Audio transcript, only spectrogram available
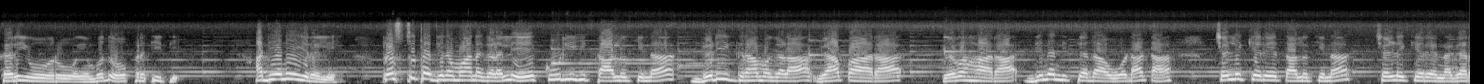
ಕರೆಯುವರು ಎಂಬುದು ಪ್ರತೀತಿ. ಅದೇನೇ ಇರಲಿ ಪ್ರಸ್ತುತ ದಿನಮಾನಗಳಲ್ಲಿ ಕೂಡ್ಲಿಗಿ ತಾಲೂಕಿನ ಗಡಿ ಗ್ರಾಮಗಳ ವ್ಯಾಪಾರ, ವ್ಯವಹಾರ, ದಿನನಿತ್ಯದ ಓಡಾಟ ಚಳ್ಳಕೆರೆ ತಾಲೂಕಿನ ಚಳ್ಳಕೆರೆ ನಗರ,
